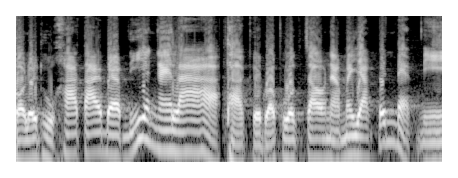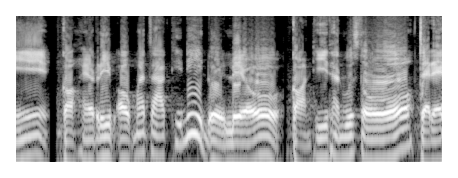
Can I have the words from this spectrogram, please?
ก็เลยถูกฆ่าตายแบบนี้ยังไงล่ะ ถ้าเกิดว่าพวกเจ้านะไม่อยากเป็นแบบนี้ ก็ให้รีบออกมาจากที่นี่โดยเร็ว ก่อนที่ท่านวุโส จะได้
